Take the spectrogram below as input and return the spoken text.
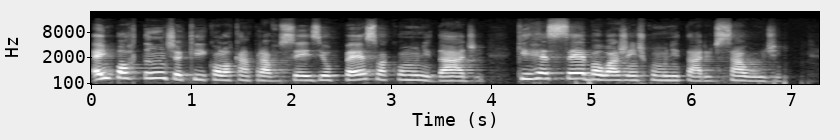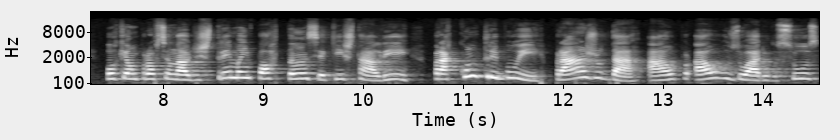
É importante aqui colocar para vocês, e eu peço à comunidade que receba o agente comunitário de saúde, porque é um profissional de extrema importância que está ali para contribuir, para ajudar ao, ao usuário do SUS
